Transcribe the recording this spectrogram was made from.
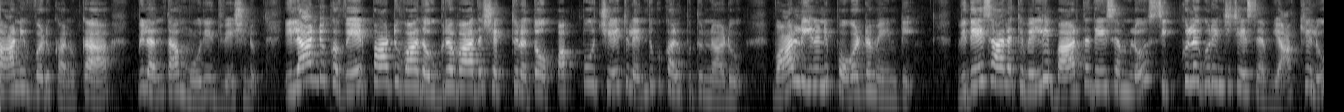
కానివ్వడు కనుక వీళ్ళంతా మోదీ ద్వేషులు. ఇలాంటి ఒక వేర్పాటువాద ఉగ్రవాద శక్తులతో పప్పు చేతులు ఎందుకు కలుపుతున్నాడు? వాళ్ళు ఈయనని పొగడడం ఏంటి? విదేశాలకు వెళ్ళి భారతదేశంలో సిక్కుల గురించి చేసిన వ్యాఖ్యలు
